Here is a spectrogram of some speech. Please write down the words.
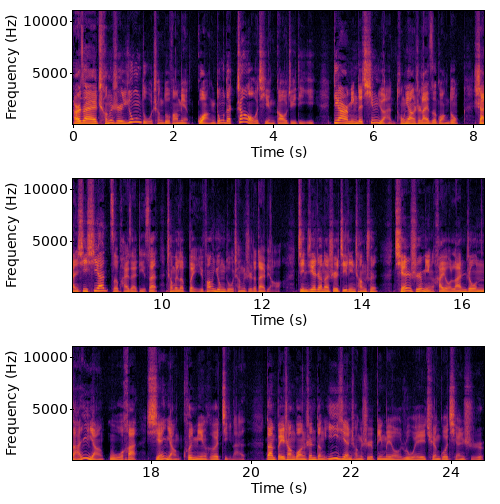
而在城市拥堵程度方面，广东的肇庆高居第一，第二名的清远同样是来自广东，陕西西安则排在第三，成为了北方拥堵城市的代表。紧接着呢是吉林长春，前十名还有兰州、南阳、武汉、咸阳、昆明和济南，但北上广深等一线城市并没有入围全国前十，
